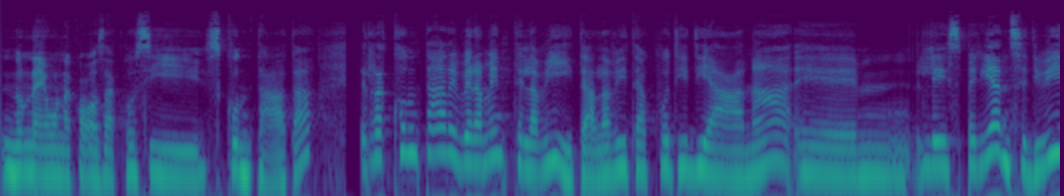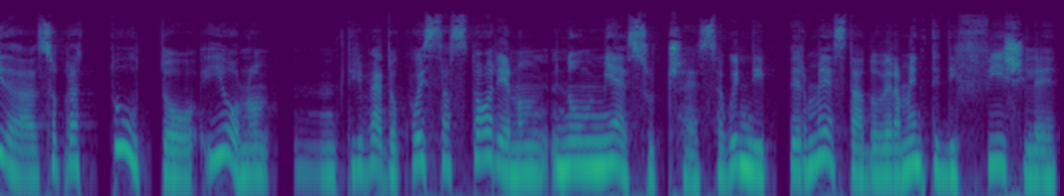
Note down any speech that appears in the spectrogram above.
non è una cosa così scontata. Raccontare veramente la vita, la vita quotidiana, e, mh, le esperienze di vita, soprattutto io non, mh, ti ripeto, questa storia non, non, mi è successa, quindi per me è stato veramente difficile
